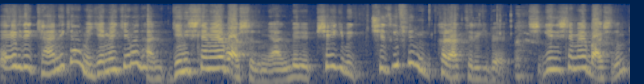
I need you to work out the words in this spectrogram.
E, Evde kendi kendime yemek yemeden genişlemeye başladım yani böyle şey gibi çizgi film karakteri gibi genişlemeye başladım.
